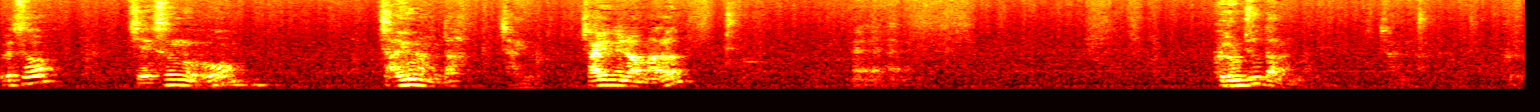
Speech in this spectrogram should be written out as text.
그래서 재성으로 자윤한다. 자윤. 자윤이란 말은 에, 그럼 준다는 말이에요. 자윤한다. 그럼.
